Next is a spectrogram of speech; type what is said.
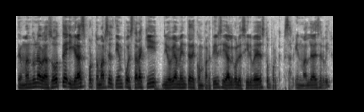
Te mando un abrazote y gracias por tomarse el tiempo de estar aquí y obviamente de compartir si algo le sirve esto, porque pues a alguien más le ha de servir.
